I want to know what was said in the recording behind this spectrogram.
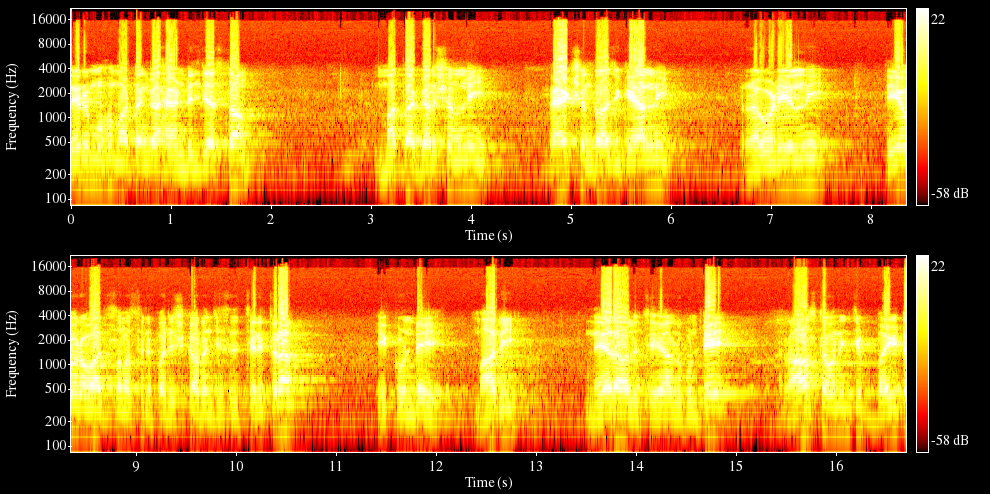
నిర్మోహమాటంగా హ్యాండిల్ చేస్తాం. మత ఘర్షణల్ని ఫ్యాక్షన్ రాజకీయాల్ని రౌడీల్ని తీవ్రవాద సమస్యని పరిష్కారం చేసే చరిత్ర ఇక్కడుండే మాది. నేరాలు చేయాలనుకుంటే రాష్ట్రం నుంచి బయట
